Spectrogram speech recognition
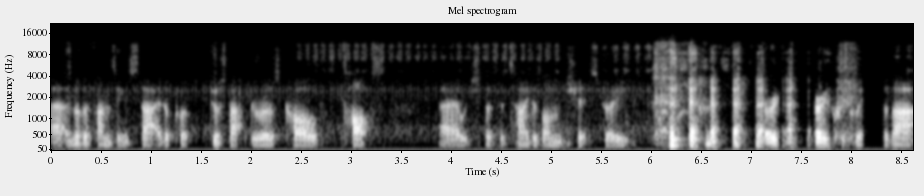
uh, another fanzine started up just after us called Toss, uh, which stood for Tigers on Shit Street. very, very quickly after that,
